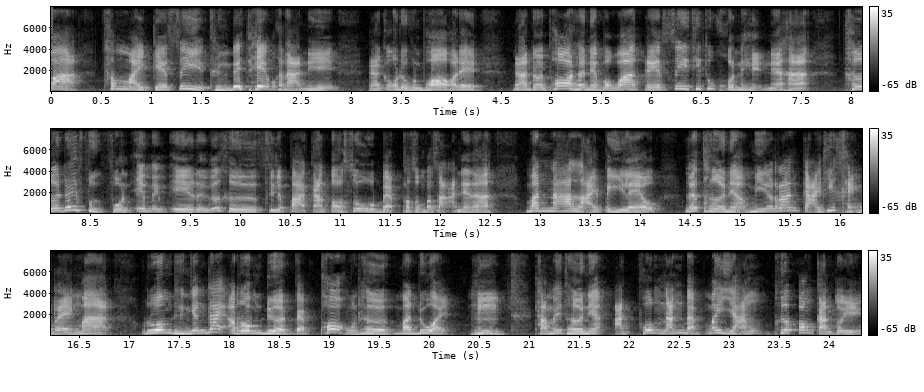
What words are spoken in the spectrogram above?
ว่าทำไมเกซี่ถึงได้เทพขนาดนี้นะก็ดูคุณพ่อเขาดิ นะโดยพ่อเธอเนี่ยบอกว่าเกรซี่ที่ทุกคนเห็นเนี่ยฮะเธอได้ฝึกฝน MMA หรือก็คือศิลปะการต่อสู้แบบผสมผสานเนี่ยนะมันนานหลายปีแล้ว และเธอเนี่ยมีร่างกายที่แข็งแรงมาก รวมถึงยังได้อารมณ์เดือดแบบพ่อของเธอมาด้วยทำให้เธอเนี่ยอัดพวกนั้นแบบไม่ยั้งเพื่อป้องกันตัวเอง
